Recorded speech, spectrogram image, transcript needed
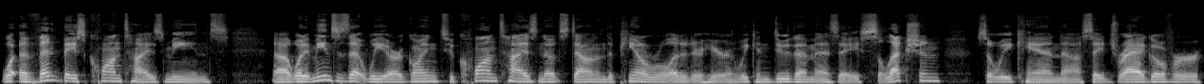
What event based quantize means uh, what it means is that we are going to quantize notes down in the piano roll editor here, and we can do them as a selection. So we can, uh, say, drag over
